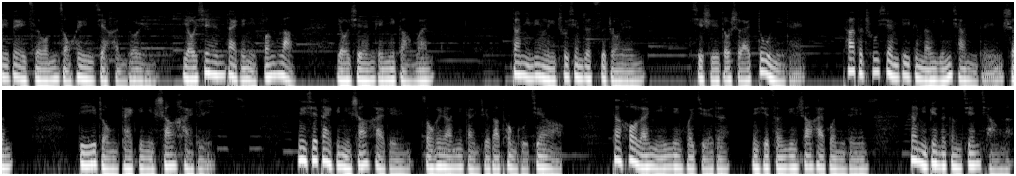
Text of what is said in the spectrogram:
一辈子，我们总会遇见很多人，有些人带给你风浪，有些人给你港湾。当你命里出现这四种人，其实都是来渡你的人，他的出现必定能影响你的人生。第一种带给你伤害的人，那些带给你伤害的人，总会让你感觉到痛苦煎熬，但后来你一定会觉得，那些曾经伤害过你的人，让你变得更坚强了；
